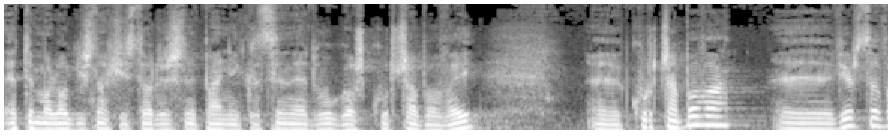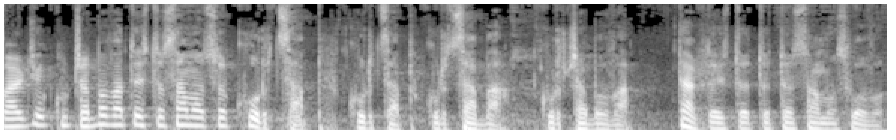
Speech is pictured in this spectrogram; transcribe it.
etymologiczno-historyczny pani Krystyny Długosz-Kurczabowej. E, Kurczabowa, e, wiesz co, Waldziu? Kurczabowa to jest to samo co kurcap, kurcap, kurcaba, kurczabowa. Tak, to jest to, to, to samo słowo.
